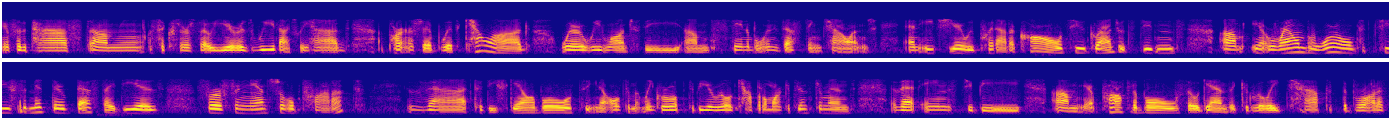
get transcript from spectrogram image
You know, for the past um, six or so years, we've actually had a partnership with Kellogg where we launched the um, Sustainable Investing Challenge, and each year we put out a call to graduate students, um, you know, around the world to submit their best ideas for a financial product that could be scalable to you know ultimately grow up to be a real capital markets instrument that aims to be um, you know, profitable. So again, that could really tap the broadest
